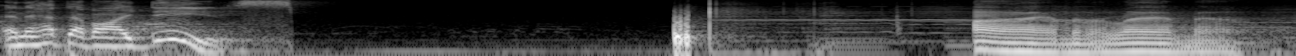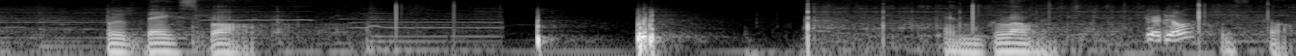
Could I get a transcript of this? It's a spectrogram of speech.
And they have to have IDs. I am in a land now where baseball and glowing with gold.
